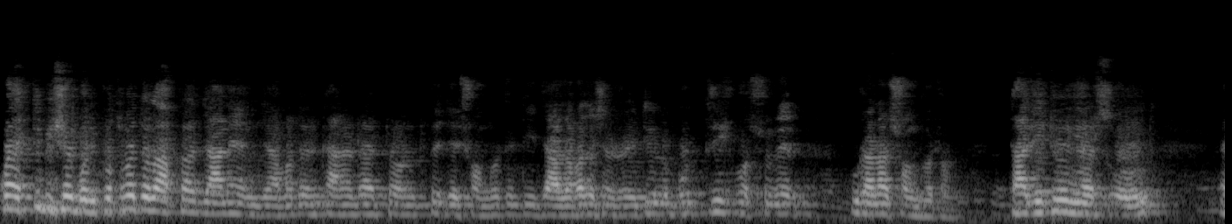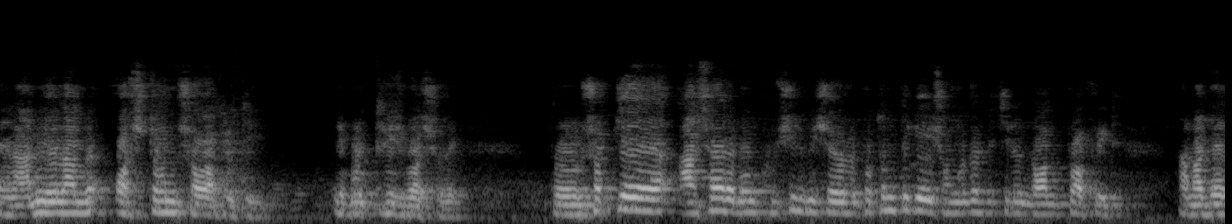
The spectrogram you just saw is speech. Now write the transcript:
কয়েকটি বিষয় বলি। প্রথমে তো আপনারা জানেন যে আমাদের কানাডার টরন্টোতে যে সংগঠনটি জালাবাদ সেন্টার এটি হলো বত্রিশ বছরের পুরানো সংগঠন। থার্টি টু ইয়ার্স ওল্ড আমি হলাম অষ্টম সভাপতি এই বত্রিশ বছরে। তো সবচেয়ে আশার এবং খুশির বিষয় হলো, প্রথম থেকে এই সংগঠনটি ছিল নন প্রফিট আমাদের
